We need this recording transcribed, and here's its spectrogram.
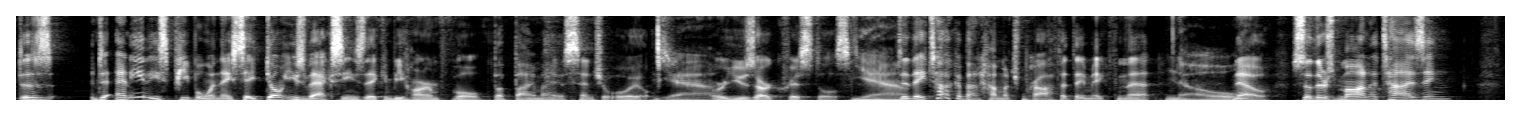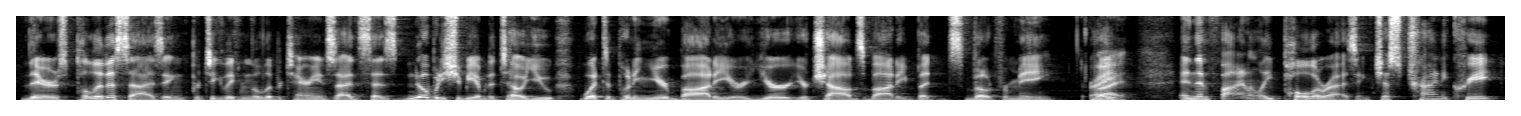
Does do any of these people, when they say don't use vaccines, they can be harmful, but buy my essential oils, Yeah. or use our crystals, Yeah. Do they talk about how much profit they make from that? No. no. So there's monetizing. There's politicizing, particularly from the libertarian side, says nobody should be able to tell you what to put in your body or your your child's body, but vote for me, right? Right. And then finally, polarizing, just trying to create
